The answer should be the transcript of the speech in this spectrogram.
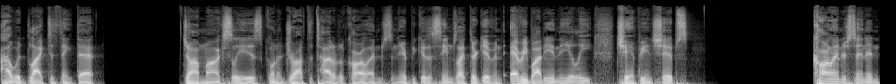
I would like to think that Jon Moxley is going to drop the title to Karl Anderson here because it seems like they're giving everybody in the elite championships. Karl Anderson and,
